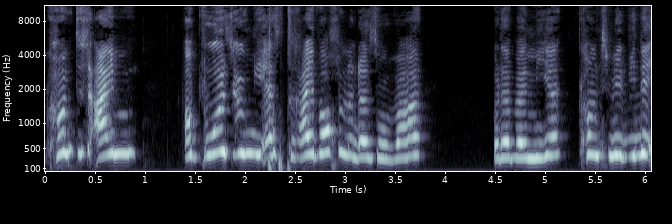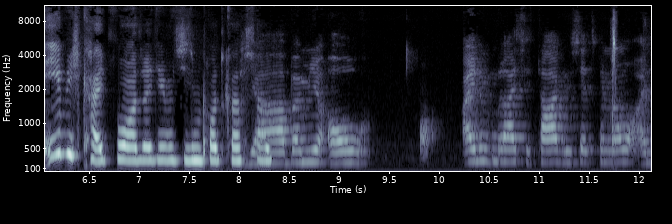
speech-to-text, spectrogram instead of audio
kommt es einem, obwohl es irgendwie erst drei Wochen oder so war. Oder bei mir kommt es mir wie eine Ewigkeit vor, seitdem ich diesen Podcast habe. Ja, bei mir auch. 31 Tage ist jetzt genau ein,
